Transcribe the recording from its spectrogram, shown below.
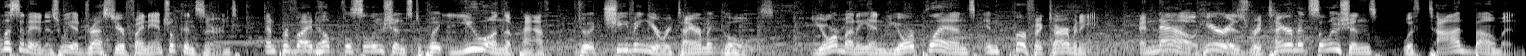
Listen in as we address your financial concerns and provide helpful solutions to put you on the path to achieving your retirement goals. Your money and your plans in perfect harmony. And now, here is Retirement Solutions with Todd Bauman.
